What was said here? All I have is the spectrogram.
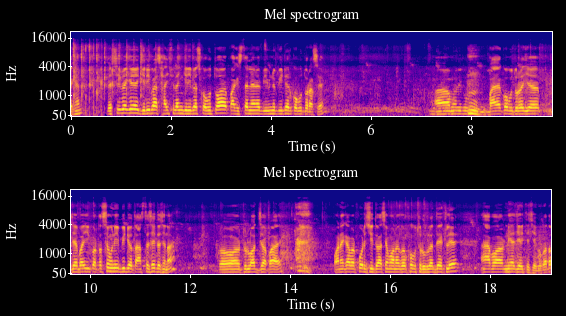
দেখেন। বেশিরভাগই গিরিবাস হাই ফ্লাইং গিরিবাস কবুতর, পাকিস্তানের বিভিন্ন বিটের কবুতর আছে। বায়া কবুতরে যে যে ভাই করতেছে, উনি ভিডিওতে আসতে চাইতেছে না। তো একটু লজ্জা পায়। অনেকে আবার পরিচিত আছে, মনে করো কবুতরগুলো দেখলে আবার নিয়ে যেতে চাইব। কথা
